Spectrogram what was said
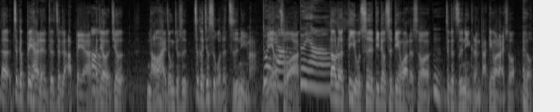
那这个被害人的这个阿伯啊，他就就脑海中就是这个就是我的子女嘛，没有错啊，对呀。到了第五次、第六次电话的时候，嗯，这个子女可能打电话来说，哎呦，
